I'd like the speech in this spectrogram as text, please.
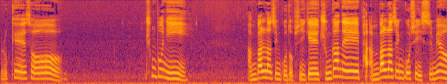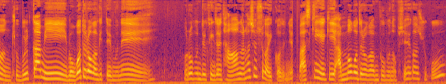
이렇게 해서 충분히 안 발라진 곳 없이 이게 중간에 안 발라진 곳이 있으면 그 물감이 먹어 들어가기 때문에 여러분들이 굉장히 당황을 하실 수가 있거든요. 마스킹 액이 안 먹어 들어간 부분 없이 해가지고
